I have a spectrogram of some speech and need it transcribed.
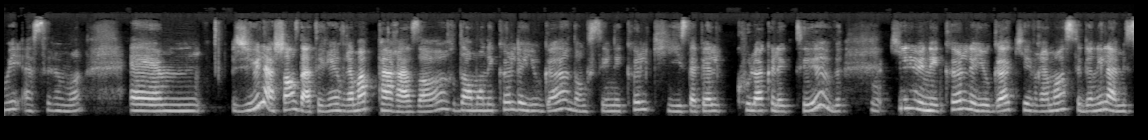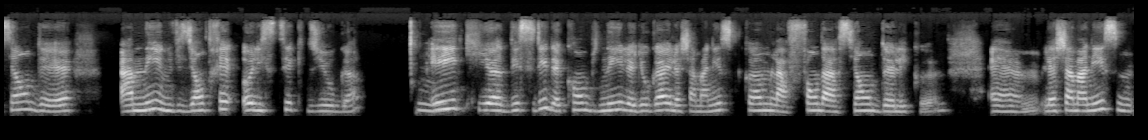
Oui, assurément. j'ai eu la chance d'atterrir vraiment par hasard dans mon école de yoga. Donc, c'est une école qui s'appelle Kula Collective, qui est une école de yoga qui est vraiment s'est donné la mission de amener une vision très holistique du yoga. Et qui a décidé de combiner le yoga et le chamanisme comme la fondation de l'école. Euh, le chamanisme,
